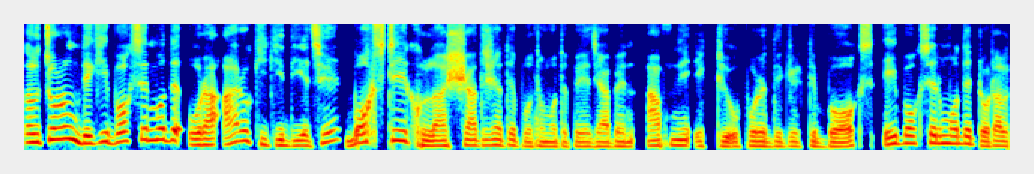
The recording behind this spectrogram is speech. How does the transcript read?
তাহলে চলুন দেখি বক্সের মধ্যে ওরা আরও কি কি দিয়েছে। বক্সটি খোলার সাথে সাথে প্রথমত পেয়ে যাবেন আপনি একটি উপরের দিকে একটি বক্স এই বক্সের মধ্যে টোটাল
